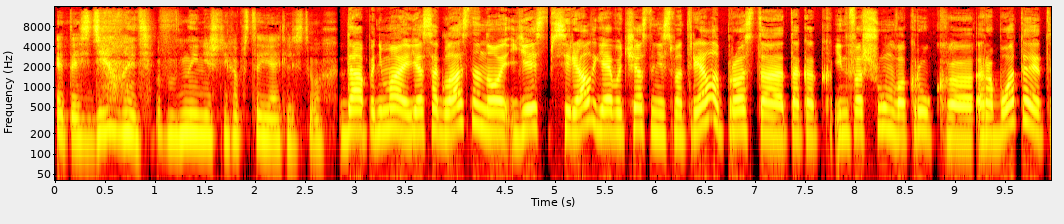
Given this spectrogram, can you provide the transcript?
это сделать в нынешних обстоятельствах. Да, понимаю, я согласна, но есть сериал, я его честно не смотрела, просто так как инфошум вокруг э, работает.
